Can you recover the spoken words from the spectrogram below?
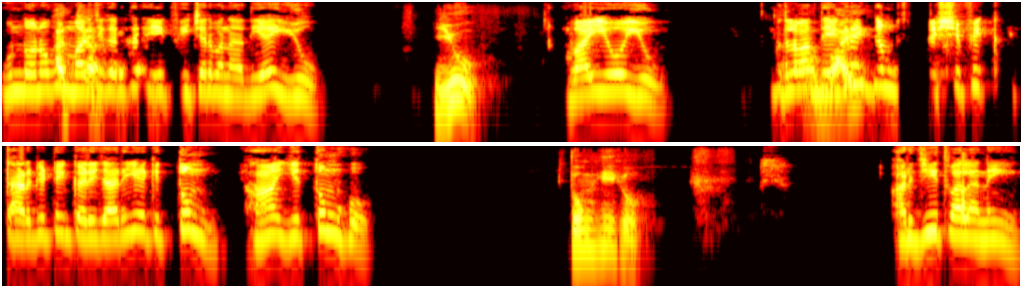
उन दोनों को अच्छा। मर्ज कर कर एक फीचर बना दिया you you Y O U मतलब आप देख रहे हैं एकदम स्पेसिफिक टारगेटिंग करी जा रही है कि तुम हाँ ये तुम हो। तुम ही हो। अरिजीत वाला नहीं।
